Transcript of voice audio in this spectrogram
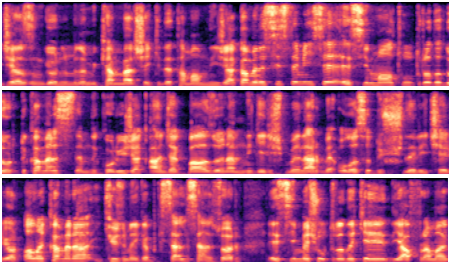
cihazın görünümünü mükemmel şekilde tamamlayacak. Kamera sistemi ise S26 Ultra'da dörtlü kamera sistemini koruyacak ancak bazı önemli gelişmeler ve olası düşüşleri içeriyor. Ana kamera 200 megapiksel sensör. S25 Ultra'daki diyaframa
